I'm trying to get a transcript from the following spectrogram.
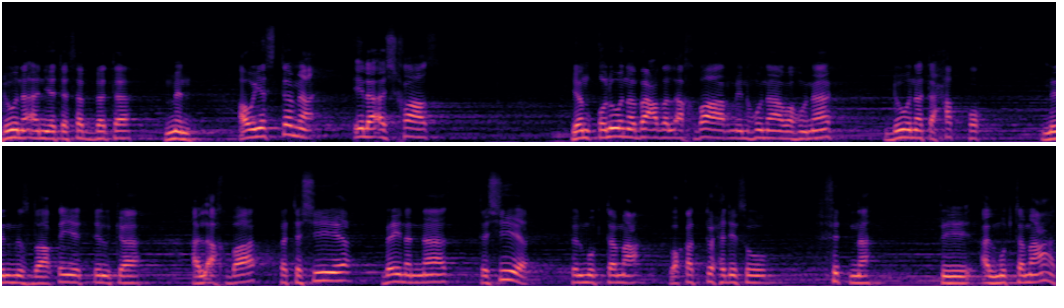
دون أن يتثبت منه أو يستمع إلى أشخاص ينقلون بعض الأخبار من هنا وهناك دون تحقق من مصداقية تلك الأخبار فتشيع بين الناس تشيع في المجتمع وقد تحدث فتنة في المجتمعات.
